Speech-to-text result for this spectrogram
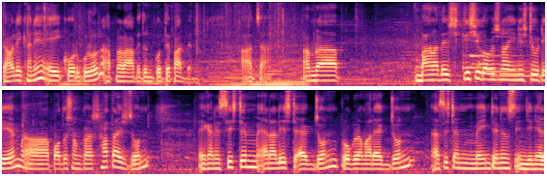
তাহলে এখানে এই কোরগুলোর আপনারা আবেদন করতে পারবেন। আচ্ছা আমরা বাংলাদেশ কৃষি গবেষণা ইনস্টিটিউটে পদসংখ্যা সাতাশ জন, এখানে সিস্টেম অ্যানালিস্ট একজন, প্রোগ্রামার একজন, অ্যাসিস্ট্যান্ট মেইনটেনেন্স ইঞ্জিনিয়ার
